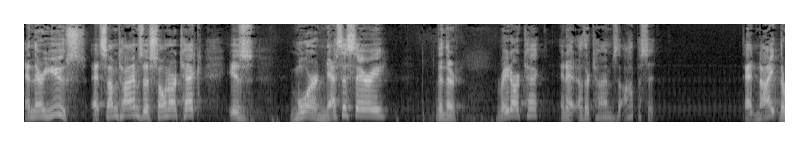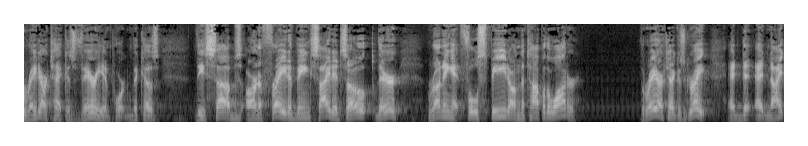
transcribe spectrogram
and their use. At sometimes the sonar tech is more necessary than the radar tech, and at other times the opposite. At night, the radar tech is very important because these subs aren't afraid of being sighted, so they're running at full speed on the top of the water. The radar tech is great. At, at night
